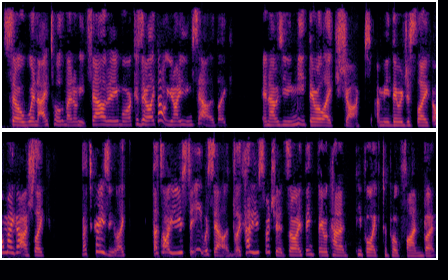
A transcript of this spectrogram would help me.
So when I told them I don't eat salad anymore, cause they were like, oh, you're not eating salad. Like, and I was eating meat, they were like shocked. I mean, they were just like, oh my gosh, like, that's crazy. Like, that's all you used to eat was salad. Like, how do you switch it? So I think they were kind of people like to poke fun, but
